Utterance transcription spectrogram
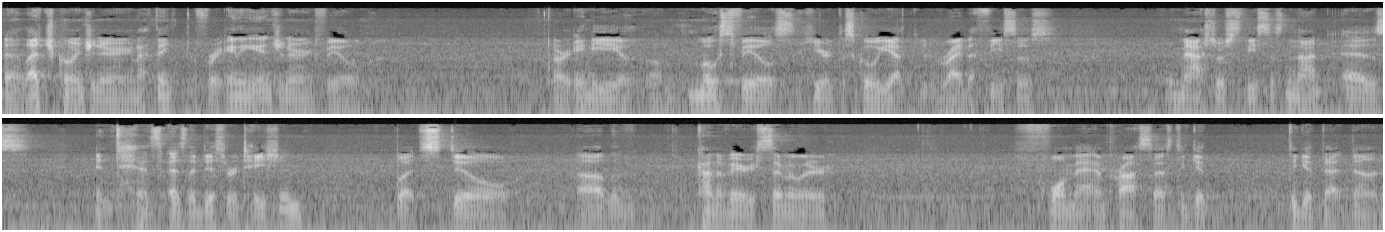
electrical engineering, and I think for any engineering field, or any most fields here at the school, you have to write a thesis, a master's thesis, not as intense as a dissertation, but still uh, kind of very similar format and process to get to get that done.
